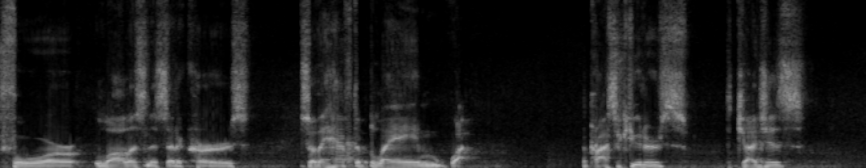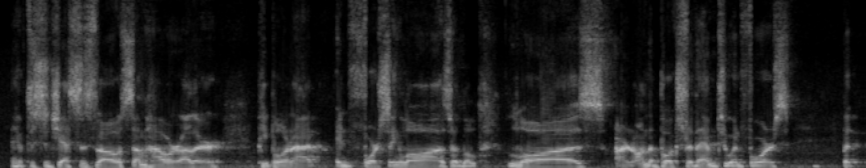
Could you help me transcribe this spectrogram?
for lawlessness that occurs. So they have to blame what? The prosecutors, the judges. They have to suggest as though somehow or other people are not enforcing laws or the laws aren't on the books for them to enforce. But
